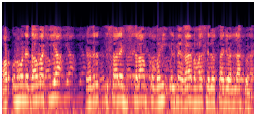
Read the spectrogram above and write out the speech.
اور انہوں نے دعویٰ کیا کہ حضرت عیسیٰ علیہ السلام کو وہی علم غائب حاصل ہوتا ہے جو اللہ کو ہے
